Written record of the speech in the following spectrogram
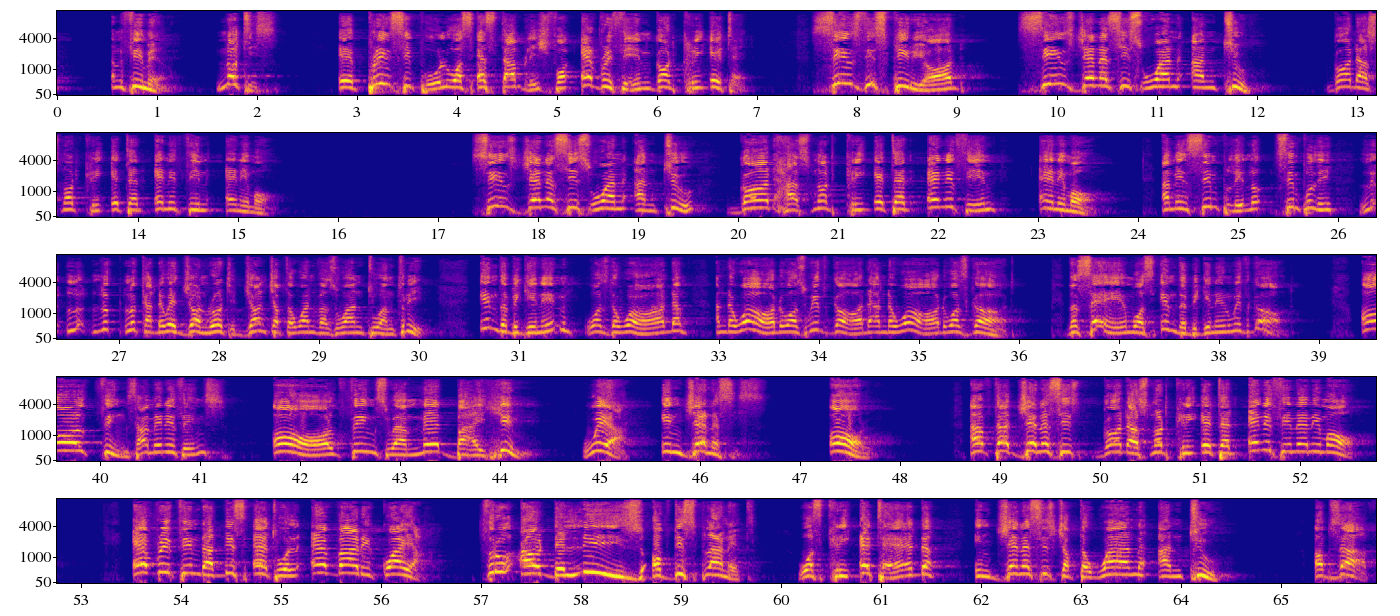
and female. Notice, a principle was established for everything God created. Since this period, since Genesis 1 and 2, God has not created anything anymore. Since Genesis 1 and 2, God has not created anything anymore. I mean, simply, look, simply look, look, look at the way John wrote it. John chapter 1 verse 1, 2 and 3. In the beginning was the Word, and the Word was with God, and the Word was God. The same was in the beginning with God. All things, how many things? All things were made by him. Where? In Genesis. All. After Genesis, God has not created anything anymore. Everything that this earth will ever require throughout the lease of this planet was created in Genesis chapter 1 and 2. Observe.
